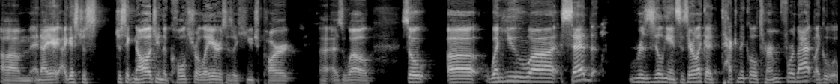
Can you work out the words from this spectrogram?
Um, and I, I guess just just acknowledging the cultural layers is a huge part uh, as well. So uh, when you uh, said resilience, is there like a technical term for that? Like, what,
